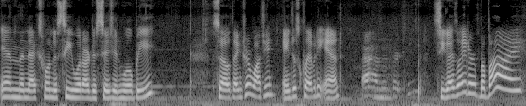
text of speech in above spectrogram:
in the next one to see what our decision will be. So thanks for watching. Angels Calamity and That has a 13. See you guys later. Bye bye.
